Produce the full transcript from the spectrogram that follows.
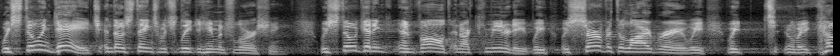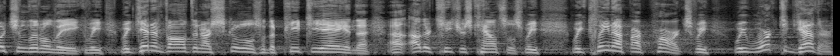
we still engage in those things which lead to human flourishing. We still getting involved in our community. We, we serve at the library. We, we, we coach in Little League. We, we get involved in our schools with the PTA and the uh, other teachers' councils. We, we clean up our parks. We, we work together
